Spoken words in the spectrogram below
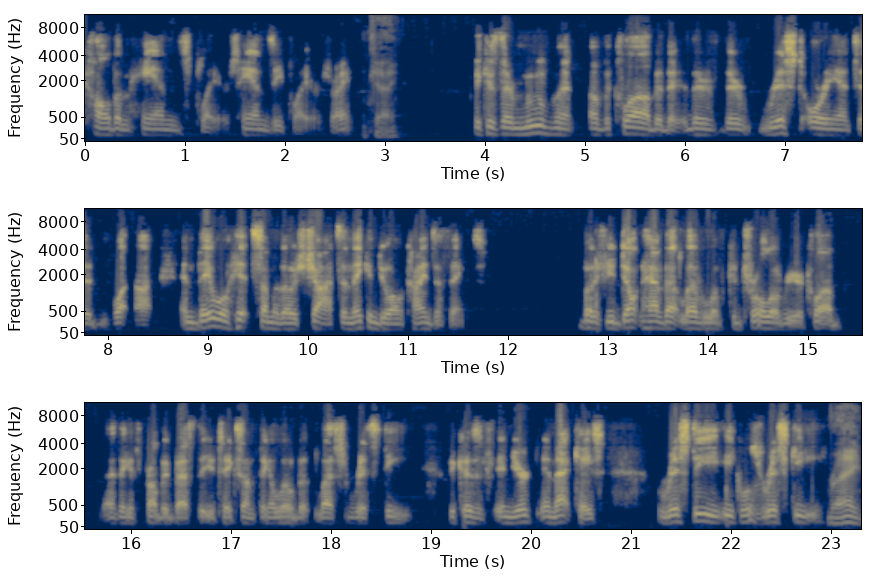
call them hands players, handsy players, right? Okay. Because their movement of the club, they're they're wrist oriented, whatnot, and they will hit some of those shots, and they can do all kinds of things. But if you don't have that level of control over your club, I think it's probably best that you take something a little bit less risky, because in your in that case, risky equals risky. Right.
